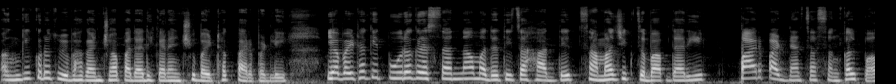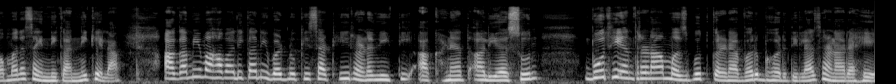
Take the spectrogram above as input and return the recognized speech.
अंगीकृत विभागांच्या पदाधिकाऱ्यांची बैठक पार पडली. या बैठकीत पूरग्रस्तांना मदतीचा हात देत सामाजिक जबाबदारी पार पाडण्याचा संकल्प मनसैनिकांनी केला. आगामी महापालिका निवडणुकीसाठी रणनीती आखण्यात आली असून बूथ यंत्रणा मजबूत करण्यावर भर दिला जाणार आहे.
